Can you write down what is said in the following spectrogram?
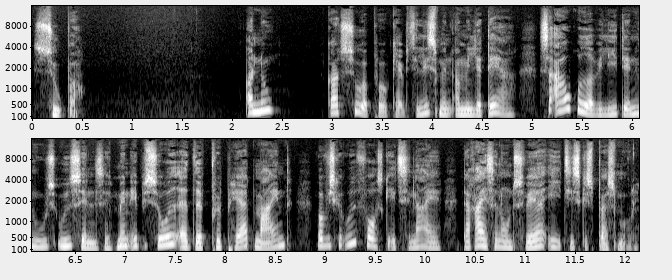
Super. Og nu, godt sur på kapitalismen og milliardærer, så afbryder vi lige denne uges udsendelse med en episode af The Prepared Mind, hvor vi skal udforske et scenarie, der rejser nogle svære etiske spørgsmål.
